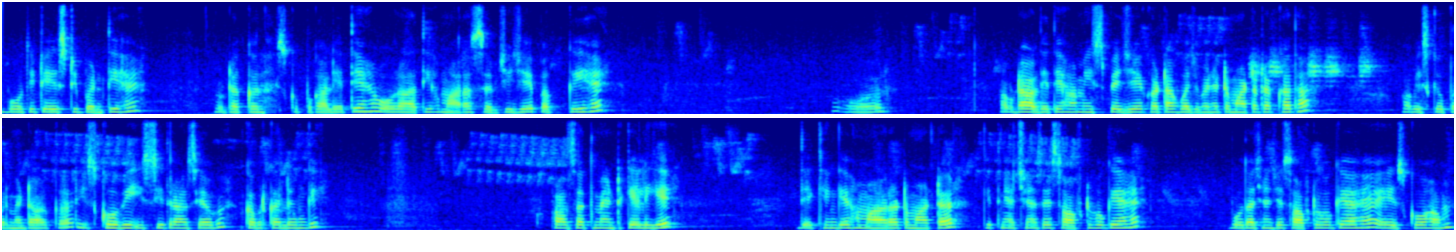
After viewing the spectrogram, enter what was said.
बहुत ही टेस्टी बनती है। तो ढककर इसको पका लेते हैं और आती हमारा सब्ज़ी जो पक गई है। और अब डाल देते हैं हम इस पे जो कटा हुआ जो मैंने टमाटर रखा था, अब इसके ऊपर मैं डालकर इसको भी इसी तरह से अब कवर कर लूँगी। पाँच सात मिनट के लिए देखेंगे हमारा टमाटर कितने अच्छे से सॉफ्ट हो गया है, बहुत अच्छे से सॉफ्ट हो गया है। इसको हम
